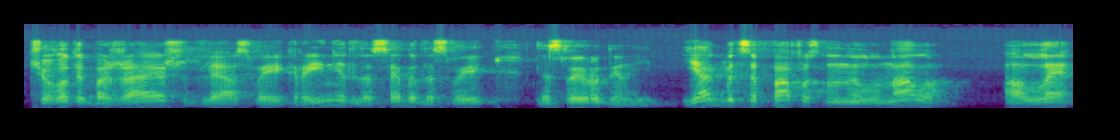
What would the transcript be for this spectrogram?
чого ти бажаєш для своєї країни, для себе, для своєї, для своєї родини. Як би це пафосно не лунало, але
